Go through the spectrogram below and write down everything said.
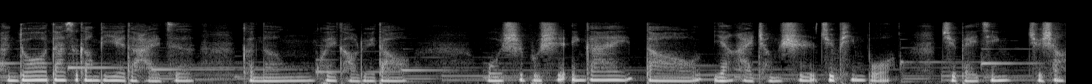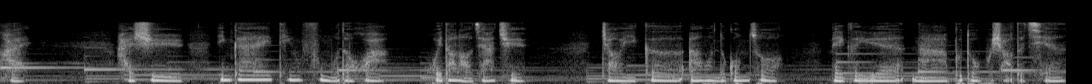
很多大四刚毕业的孩子可能会考虑到，我是不是应该到沿海城市去拼搏？去北京，去上海，还是应该听父母的话，回到老家去，找一个安稳的工作，每个月拿不多不少的钱，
